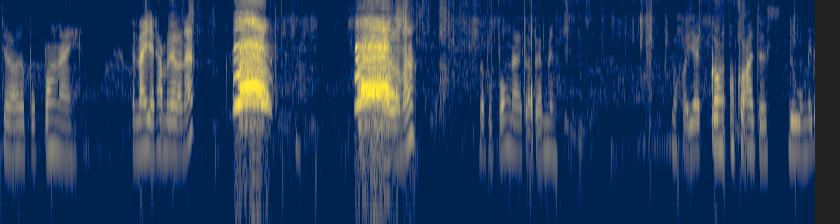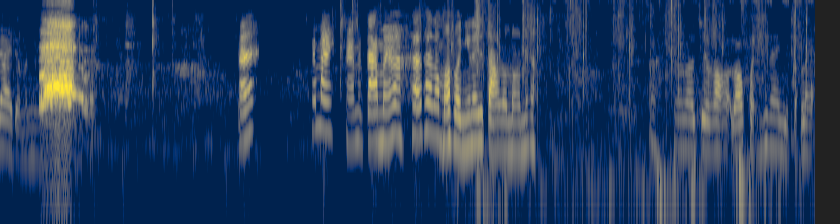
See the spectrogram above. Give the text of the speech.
เดี๋ยวเราจะปกป้องนายแต่นายอย่าทำอะไรเรานะอย่าทำอะไรเรานะเราปกป้องนายกับแป๊บหนึ่งเราขอยัดกล้องเอาก็อาจจะดูไม่ได้เดี๋ยวมันไปนะไม่ไม่นายมันตามไหมอะถ้าถ้าเรามาฝั่งนี้นายจะตามเรามาไหมอะ เราจะรอรอฝั่งที่นายอยู่กับแหละ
